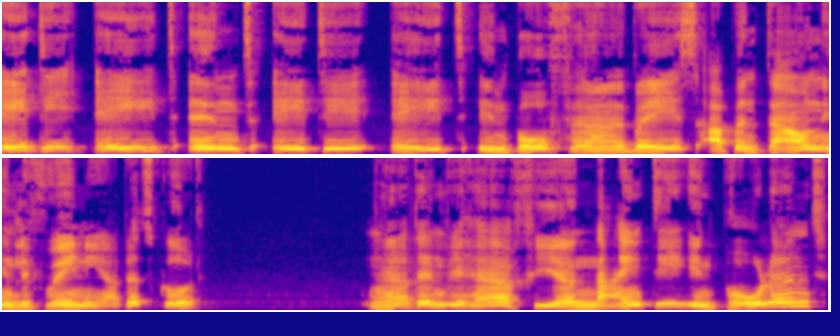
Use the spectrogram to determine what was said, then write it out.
88 and 88 in both uh, ways, up and down in Lithuania. That's good. Yeah, then we have here 90 in Poland,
